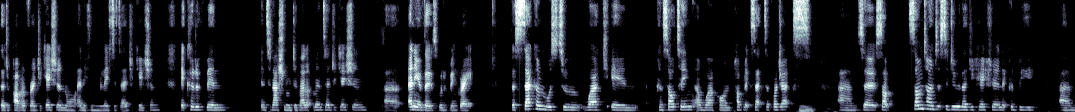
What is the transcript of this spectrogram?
the Department for Education or anything related to education. It could have been international development education. Uh, any of those would have been great. The second was to work in consulting and work on public sector projects. Mm. Um, so some sometimes it's to do with education. It could be um,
